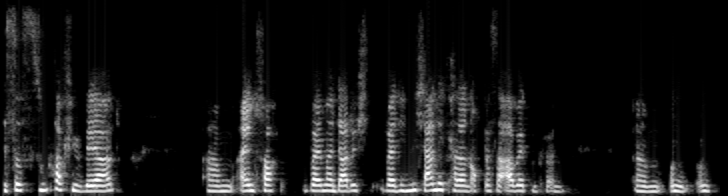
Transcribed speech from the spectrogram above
ist das super viel wert. Ähm, einfach, weil man dadurch, weil die Mechaniker dann auch besser arbeiten können. Ähm, und, und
